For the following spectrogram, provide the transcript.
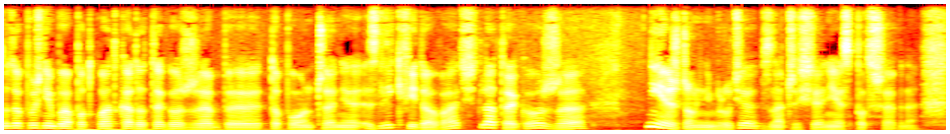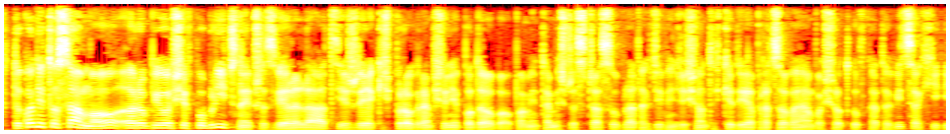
no to później była podkładka do tego, żeby to połączenie zlikwidować, dlatego że nie jeżdżą nim ludzie, znaczy się nie jest potrzebne. Dokładnie to samo robiło się w publicznej przez wiele lat, jeżeli jakiś program się nie podobał. Pamiętam jeszcze z czasów w latach 90., kiedy ja pracowałem w ośrodku w Katowicach i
